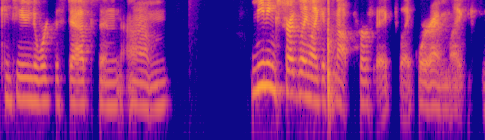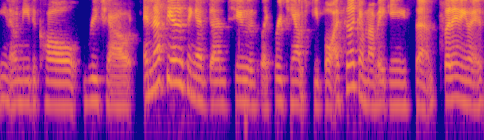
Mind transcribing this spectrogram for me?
continuing to work the steps and um, meaning struggling like it's not perfect like where i'm like you know need to call reach out and that's the other thing i've done too is like reaching out to people i feel like i'm not making any sense but anyways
